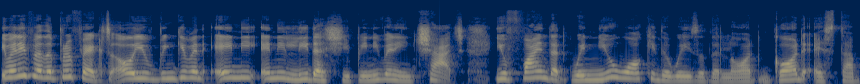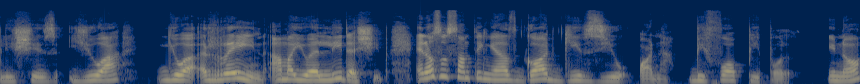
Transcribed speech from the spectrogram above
Even if you're the prefect or you've been given any any leadership in even in church you find that when you walk in the ways of the lord god establishes your your reign ama your leadership. And also something else god gives you honor before people you know?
